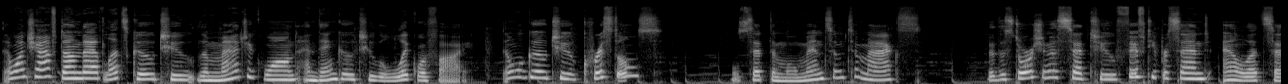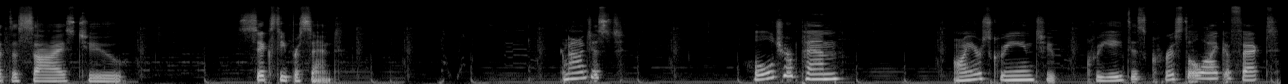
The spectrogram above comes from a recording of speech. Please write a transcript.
Then once you have done that, let's go to the magic wand and then go to liquify. Then we'll go to crystals. We'll set the momentum to max. The distortion is set to 50% and let's set the size to 60%. Now just hold your pen on your screen to create this crystal-like effect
